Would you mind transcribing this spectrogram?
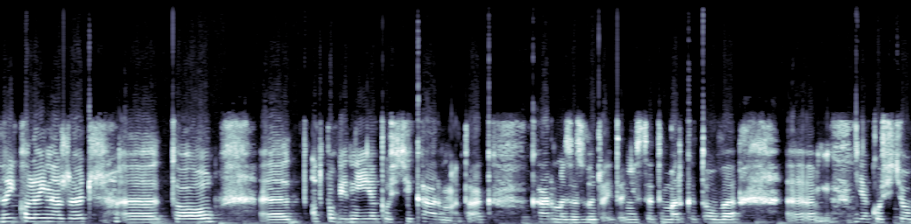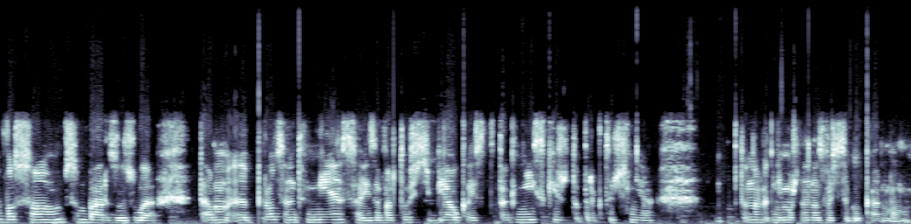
No i kolejna rzecz e, to e, odpowiedniej jakości karma, tak? Karmy zazwyczaj te niestety marketowe e, jakościowo są, są bardzo złe. Tam procent mięsa i zawartości białka jest tak niski, że to praktycznie to nawet nie można nazwać tego karmą.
